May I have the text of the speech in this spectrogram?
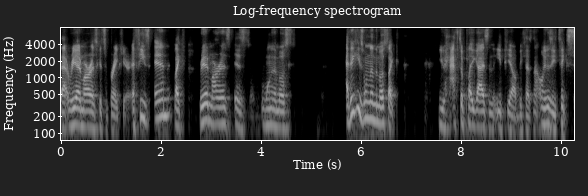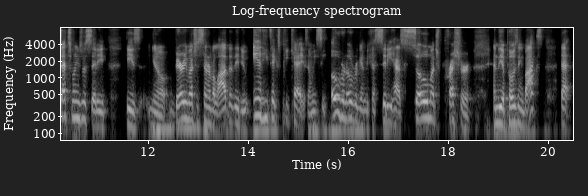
that Riyad Mahrez gets a break here. If he's in, like Riyad Mahrez is one of the most, I think he's one of the most like you have to play guys in the EPL because not only does he take sets when he's with City, he's you know very much a center of a lot that they do, and he takes PKs. And we see over and over again because City has so much pressure in the opposing box that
